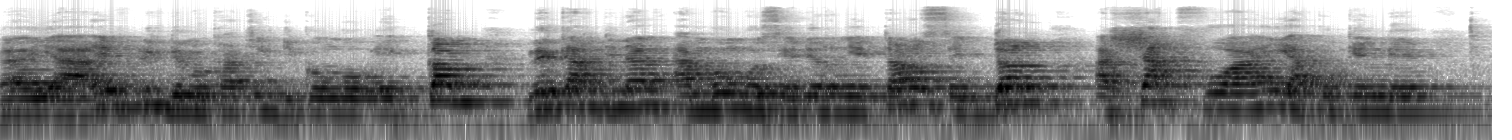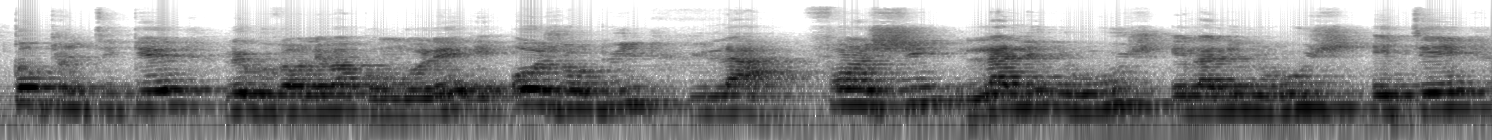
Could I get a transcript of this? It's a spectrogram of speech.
euh, il y a République démocratique du Congo. Et comme le cardinal Ambongo ces derniers temps se donne à chaque fois il y a Kokende pour critiquer le gouvernement congolais et aujourd'hui il a franchi la ligne rouge et la ligne rouge était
